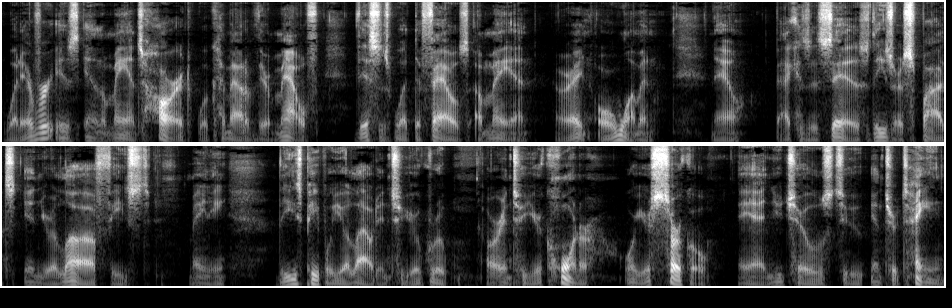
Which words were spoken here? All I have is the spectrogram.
Whatever is in a man's heart will come out of their mouth. This is what defiles a man, all right, or woman. Now, back as it says, these are spots in your love feast, meaning these people you allowed into your group or into your corner or your circle, and you chose to entertain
